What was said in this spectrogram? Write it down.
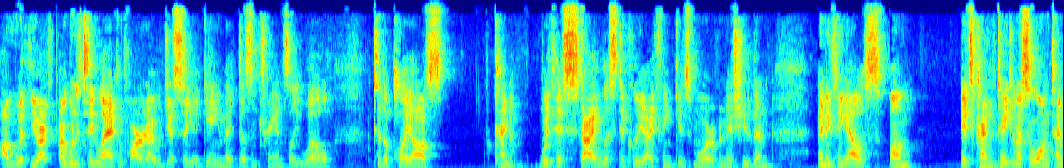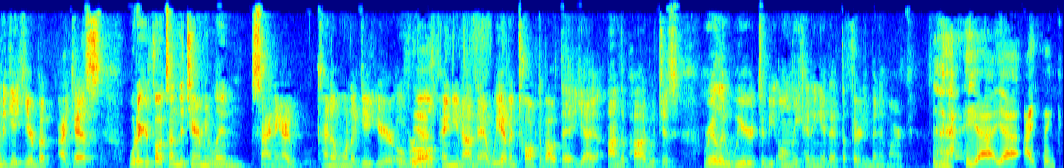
I'm with you. I, I wouldn't say lack of heart. I would just say a game that doesn't translate well to the playoffs, kind of with his stylistically, I think is more of an issue than anything else. Um, it's kind of taken us a long time to get here, but I guess what are your thoughts on the Jeremy Lin signing? I kind of want to get your overall yeah. opinion on that. We haven't talked about that yet on the pod, which is really weird to be only hitting it at the 30 minute mark. yeah, yeah. I think,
